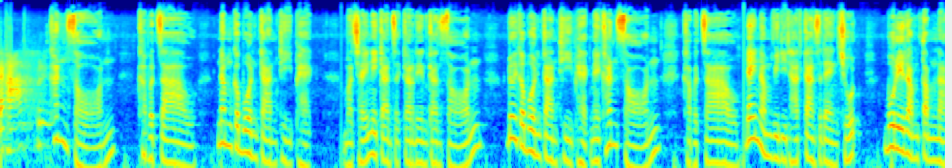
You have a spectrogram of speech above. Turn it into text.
นะคะ ขั้นสอนข้าพเจ้า นำกระบวนการ t p a c มาใช้ในการจัดการเรียนการสอนโดยกระบวนการ t p a c ในขั้นสอน ข้าพเจ้าได้นำวิดีทัศน์การแสดงชุด บุรีรัมย์ตำน้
